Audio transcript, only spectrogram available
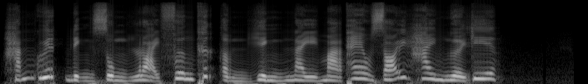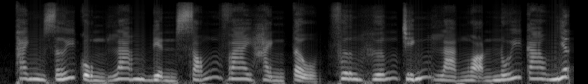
Hắn quyết định dùng loại phương thức ẩn hình này mà theo dõi hai người kia. Thanh giới cùng Lam Điền sóng vai hành tẩu, phương hướng chính là ngọn núi cao nhất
